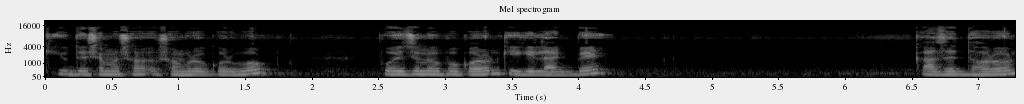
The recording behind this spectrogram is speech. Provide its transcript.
কি উদ্দেশ্যে আমরা সংগ্রহ করব? প্রয়োজনীয় উপকরণ কি কি লাগবে? কাজের ধরন।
